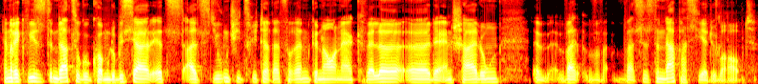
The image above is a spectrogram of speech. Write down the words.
Henrik, wie ist es denn dazu gekommen? Du bist ja jetzt als Jugendschiedsrichterreferent genau an der Quelle äh, der Entscheidung. Äh, wa was ist denn da passiert überhaupt?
